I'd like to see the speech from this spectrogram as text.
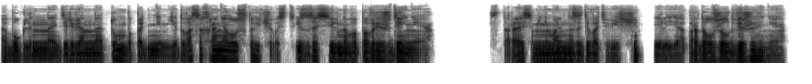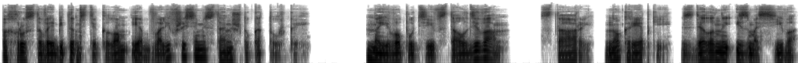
Обугленная деревянная тумба под ним едва сохраняла устойчивость из-за сильного повреждения. Стараясь минимально задевать вещи, Илья продолжил движение, похрустывая битым стеклом и обвалившейся местами штукатуркой. На его пути встал диван. Старый, но крепкий, сделанный из массива,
